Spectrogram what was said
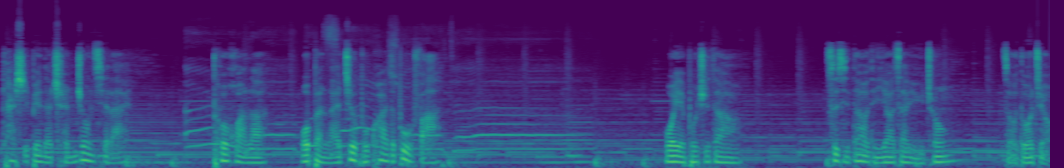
开始变得沉重起来，拖缓了我本来就不快的步伐。我也不知道自己到底要在雨中走多久。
